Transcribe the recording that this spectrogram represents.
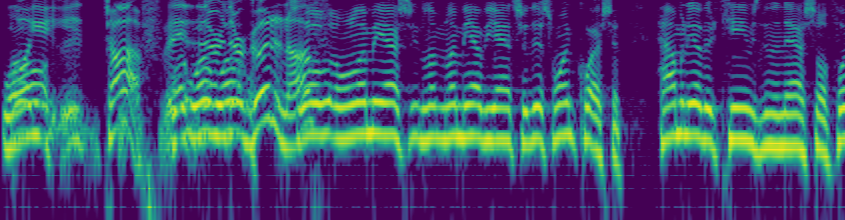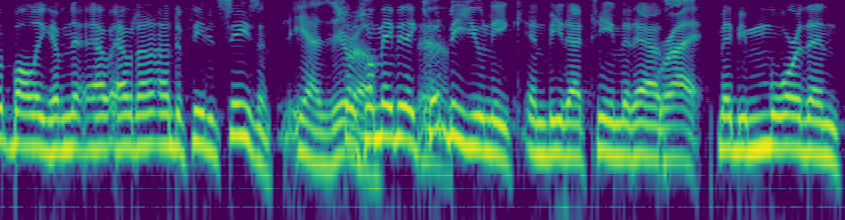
Well, well you, tough. Well, well, they're, they're good enough. Well, let me ask you. Let, let, me have you answer this one question: How many other teams in the National Football League have, have, have an undefeated season? Yeah, zero. So, so maybe they could yeah. be unique and be that team that has right. maybe more than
